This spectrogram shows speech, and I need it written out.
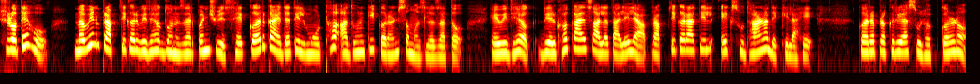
श्रोते हो नवीन प्राप्तिकर विधेयक दोन हजार पंचवीस हे कर कायद्यातील मोठं आधुनिकीकरण समजलं जातं. हे विधेयक दीर्घकाळ चालत आलेल्या प्राप्तिकरातील एक सुधारणा देखील आहे. कर प्रक्रिया सुलभ करणं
